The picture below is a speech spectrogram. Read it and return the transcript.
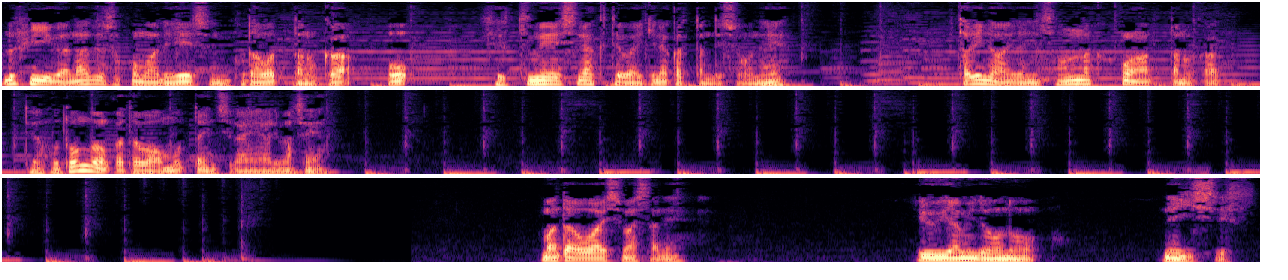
ルフィがなぜそこまでエースにこだわったのかを説明しなくてはいけなかったんでしょうね。二人の間にそんな過去があったのかってほとんどの方は思ったに違いありません。またお会いしましたね。夕闇堂の根岸です。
